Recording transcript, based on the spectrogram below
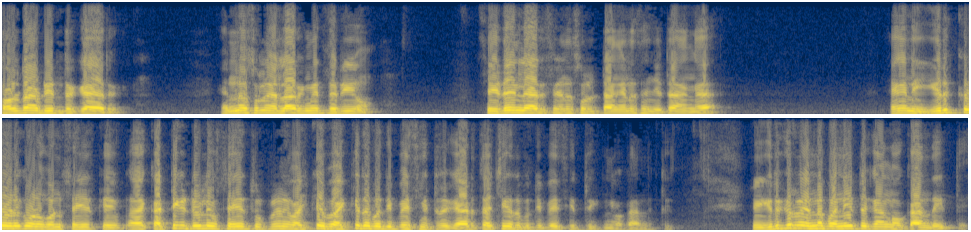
சொல்றேன் அப்படின்னு இருக்காரு என்ன சொல்லணும் எல்லாருக்குமே தெரியும். சரி இடைநிலை அரசு என்ன சொல்லிட்டாங்க என்ன செஞ்சுட்டாங்க? ஏங்க நீ இருக்கிறவனுக்கு உனக்கு ஒன்று செய்ய கட்டிக்கிட்டு செய்ய வைக்க வைக்கிறத பத்தி பேசிட்டு இருக்க அடுத்து வச்சுக்கிறத பத்தி பேசிட்டு இருக்கீங்க உட்காந்துட்டு இவங்க இருக்கிறவங்க என்ன பண்ணிட்டு இருக்காங்க உட்காந்துட்டு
